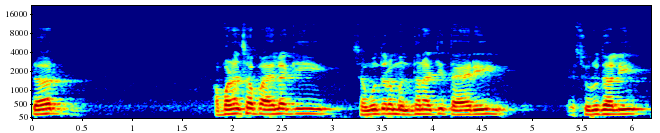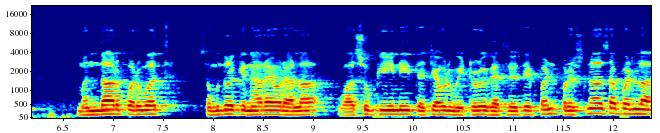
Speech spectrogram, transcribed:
तर आपण असं पाहिलं की समुद्र मंथनाची तयारी सुरू झाली. मंदार पर्वत समुद्रकिनाऱ्यावर आला. वासुकीने त्याच्यावर वेटोळे घातले होते. पण प्रश्न असा पडला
